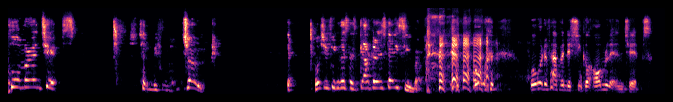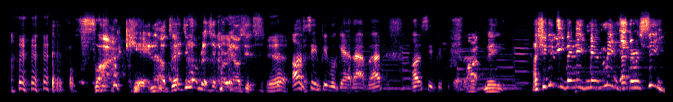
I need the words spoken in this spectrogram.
Korma and chips. She's taking me for a joke. Yeah, What do you think of this? There's Gavin and Stacey, bro. what, what would have happened if she got omelette and chips? Fucking hell. Do they do omelets at curry houses? yeah. I've seen people get that, man. I've seen people get that. Fuck me. And she didn't even leave me a mint at the receipt.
